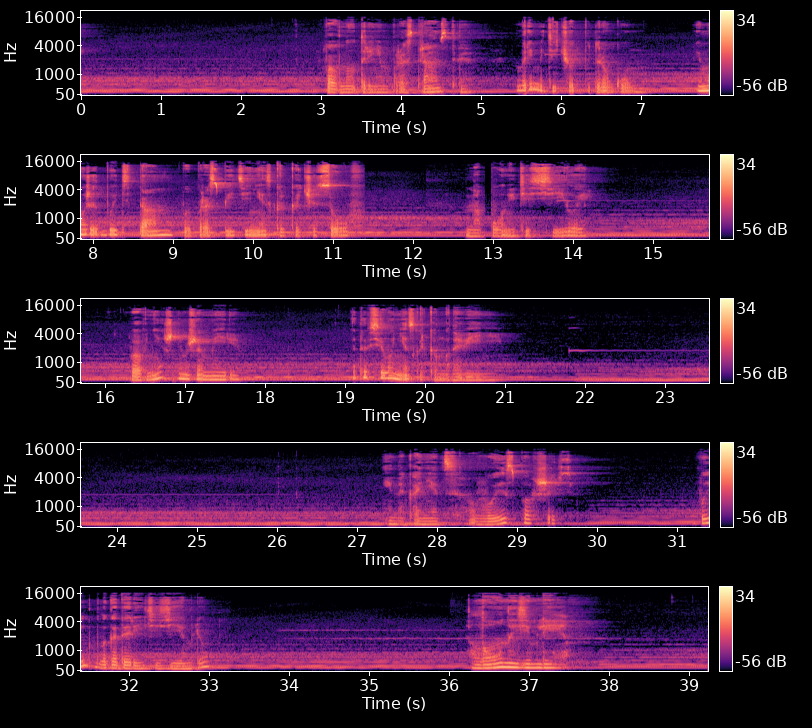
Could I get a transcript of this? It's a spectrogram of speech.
во внутреннем пространстве. Время течет по-другому. И, может быть, там вы проспите несколько часов, наполнитесь силой. Во внешнем же мире – это всего несколько мгновений. И, наконец, выспавшись, вы благодарите Землю, лона Земли.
